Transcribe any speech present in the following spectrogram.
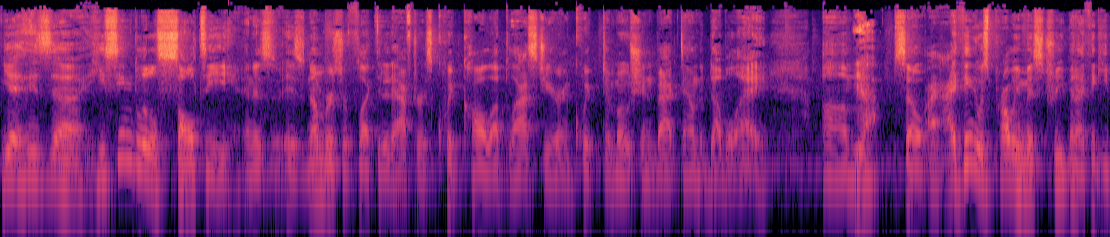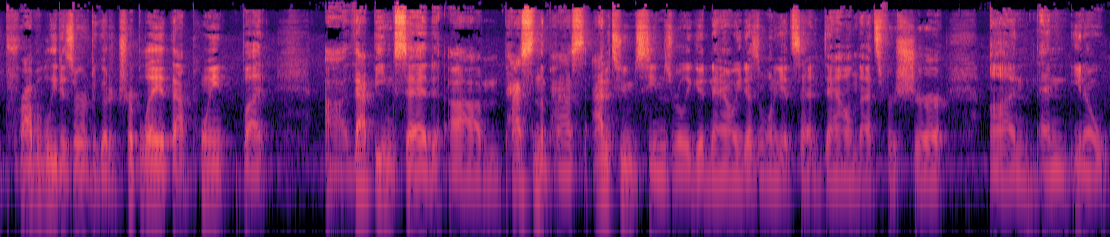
Yeah, his uh, he seemed a little salty, and his his numbers reflected it after his quick call up last year and quick demotion back down to Double A. Um, yeah. So I, I, think it was probably mistreatment. I think he probably deserved to go to Triple A at that point, but Uh, that being said, um, past in the past, attitude seems really good now. He doesn't want to get sent down, that's for sure. Uh, and, and you know,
